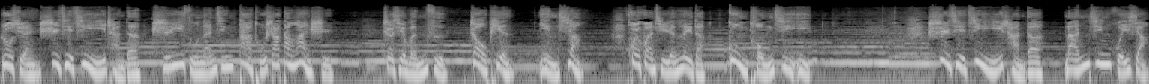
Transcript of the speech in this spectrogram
入选世界记忆遗产的十一组南京大屠杀档案时，这些文字、照片、影像，会唤起人类的共同记忆。世界记忆遗产的南京回响，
